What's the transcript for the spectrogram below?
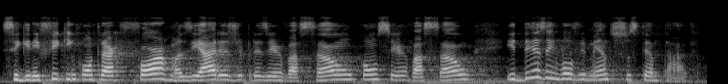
Significa encontrar formas e áreas de preservação, conservação e desenvolvimento sustentável.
